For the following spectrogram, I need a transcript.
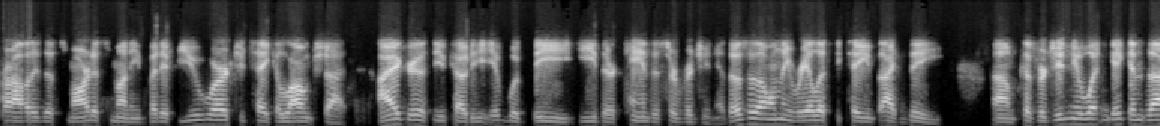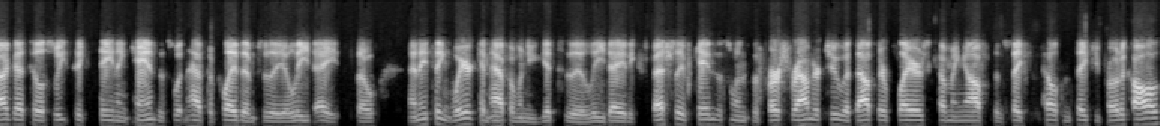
probably the smartest money, but if you were to take a long shot, I agree with you, Cody. It would be either Kansas or Virginia. Those are the only realistic teams I see. Because Virginia wouldn't get Gonzaga till Sweet 16, and Kansas wouldn't have to play them to the Elite Eight. So anything weird can happen when you get to the Elite Eight, especially if Kansas wins the first round or two without their players coming off the safe, health and safety protocols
